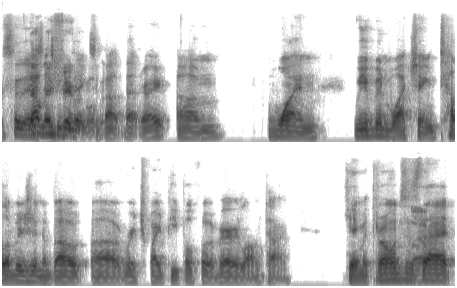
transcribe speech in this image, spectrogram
so there's my two things moment. about that, right? Um, one, we've been watching television about uh, rich white people for a very long time. Game of Thrones is Wow. that.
